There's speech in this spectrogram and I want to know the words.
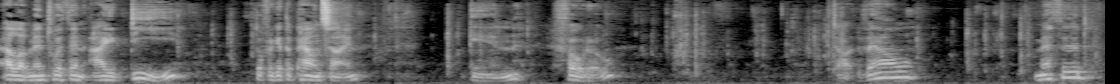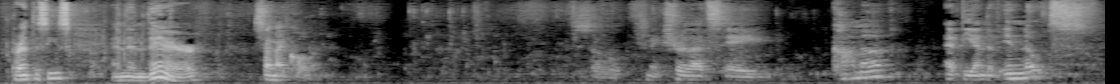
element with an ID, don't forget the pound sign, in photo, dot val, method, parentheses, and then there, semicolon. So make sure that's a comma at the end of in notes,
